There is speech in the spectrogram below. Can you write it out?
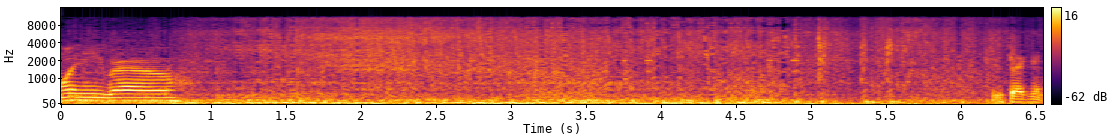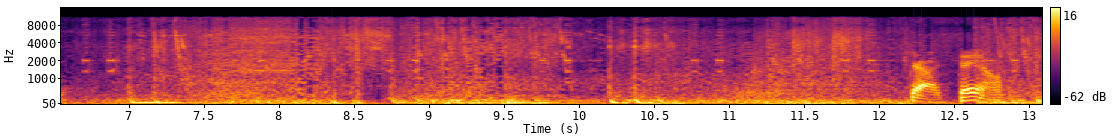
Twenty, bro. Two second. God damn.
